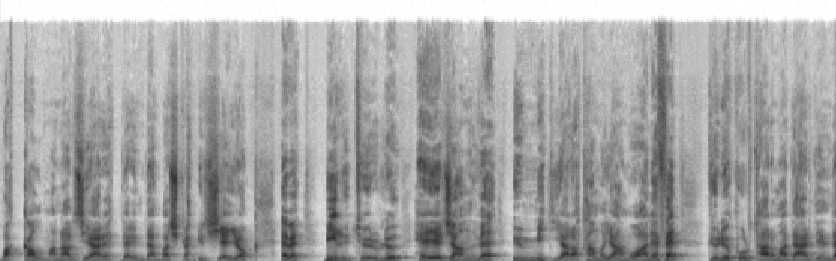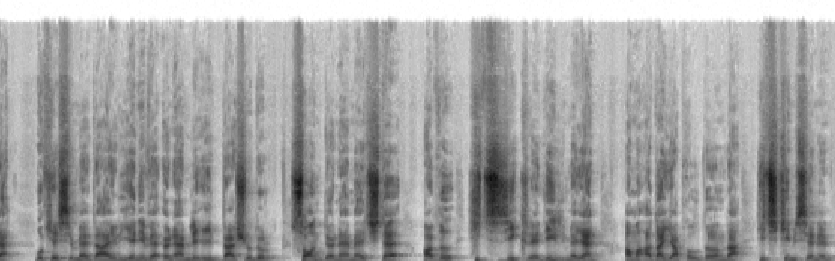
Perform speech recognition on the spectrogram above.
bakkal manav ziyaretlerinden başka bir şey yok. Evet bir türlü heyecan ve ümit yaratamayan muhalefet günü kurtarma derdinde. Bu kesime dair yeni ve önemli iddia şudur. Son dönemeçte adı hiç zikredilmeyen Ama aday yapıldığında hiç kimsenin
